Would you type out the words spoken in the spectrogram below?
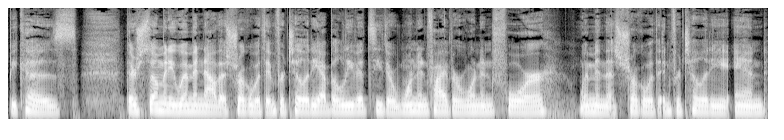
because there's so many women now that struggle with infertility. I believe it's either one in five or one in four women that struggle with infertility. And,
